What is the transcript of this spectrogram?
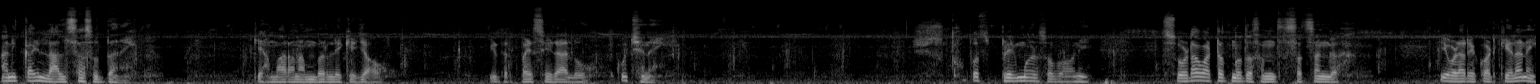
आणि काही लालसासुद्धा नाही. कि हमारा नंबर लेके जाओ. इधर पैसे डालो. कुछ नाही. खूपच प्रेमळ स्वभावाने सोडा वाटत नव्हता संत सत्संग. एवढा रेकॉर्ड केला नाही.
